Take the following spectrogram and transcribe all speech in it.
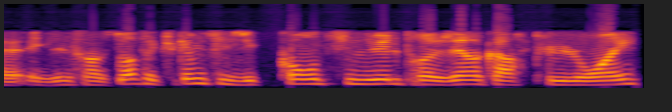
euh, Exil Transitoire. C'est comme si j'ai continué le projet encore plus loin.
